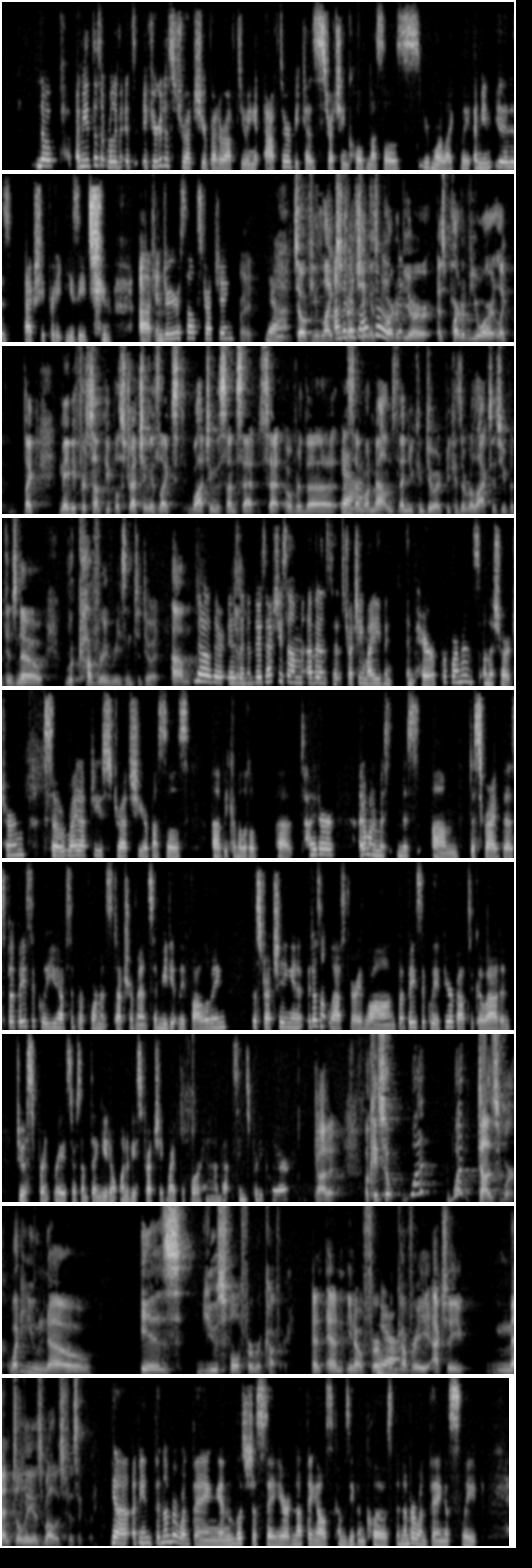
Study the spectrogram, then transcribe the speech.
Nope. I mean, it doesn't really. It's if you're going to stretch, you're better off doing it after because stretching cold muscles, you're more likely. I mean, it is actually pretty easy to uh, injure. injure. yourself stretching. Right. Yeah. So if you like um, stretching also, as part of your as part of your like like maybe for some people stretching is like watching the sunset set over the yeah. San Juan Mountains, then you can do it because it relaxes you. But there's no recovery reason to do it. Um, no, there isn't, yeah. and there's actually some evidence that stretching might even impair performance on the short term. So right after you stretch, your muscles uh, become a little uh, tighter. I don't want to mis, mis um, describe this, but basically you have some performance detriments immediately following the stretching and it doesn't last very long but basically if you're about to go out and do a sprint race or something you don't want to be stretching right beforehand. That seems pretty clear. Got it. Okay so what what does work? What do you know is useful for recovery? And and you know for yeah. recovery actually mentally as well as physically. Yeah i mean the number one thing and let's just say here nothing else comes even close. The number one thing is sleep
